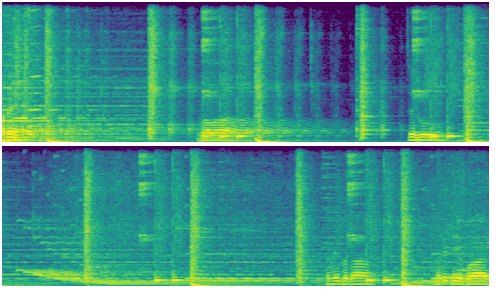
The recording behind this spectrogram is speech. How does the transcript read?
અને વાવા જય તમે બધા ફરીથી એકવાર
